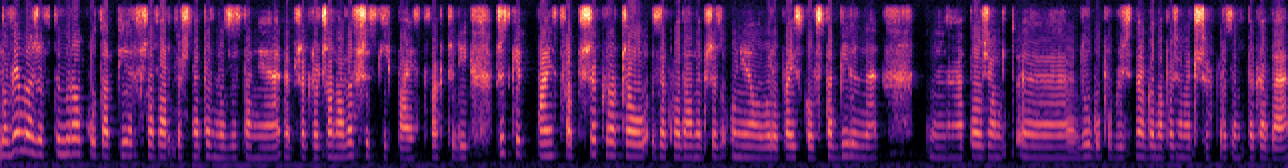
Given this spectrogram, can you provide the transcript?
No wiemy, że w tym roku ta pierwsza wartość na pewno zostanie przekroczona we wszystkich państwach, czyli wszystkie państwa przekroczą zakładany przez Unię Europejską stabilny poziom długu długu publicznego na poziomie 3% PKB.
